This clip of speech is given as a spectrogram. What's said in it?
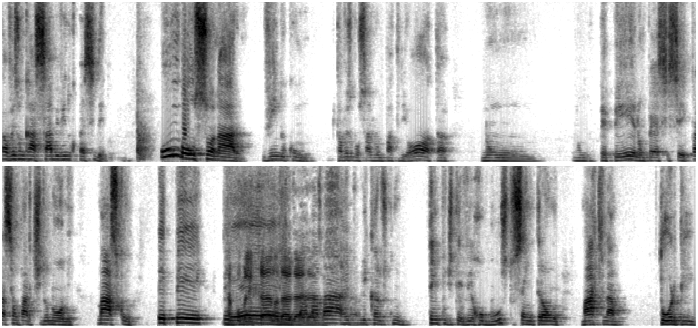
Talvez um Kassab vindo com o PSD. Um Bolsonaro vindo com, talvez o Bolsonaro num Patriota, num, num PP, num PSC, para ser um partido nome, mas com PP, PR, Republicano da- da- da- republicanos com tempo de TV robusto, centrão, máquina torpe,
